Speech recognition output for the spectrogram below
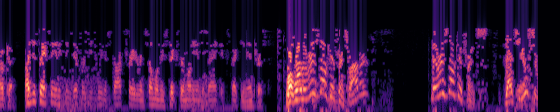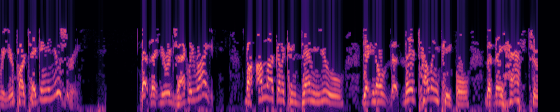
Okay. I just don't see anything different between a stock trader and someone who sticks their money in the bank expecting interest. Well, well, there is no difference, Robert. There is no difference. That's yeah. usury. You're partaking in usury. That that you're exactly right. But I'm not going to condemn you. That you know that they're telling people that they have to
